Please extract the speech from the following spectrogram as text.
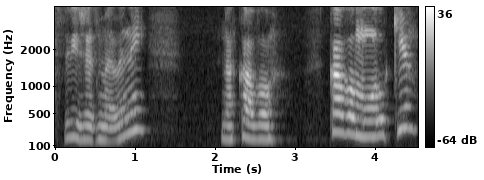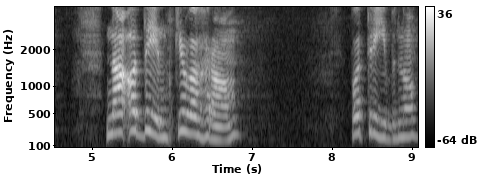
свіже змелений на каво, кавомолки. На 1 кілограм потрібно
